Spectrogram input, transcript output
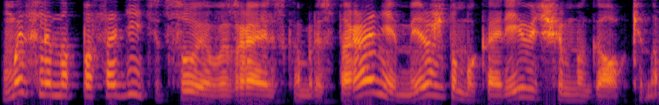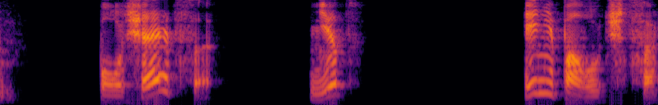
Мысленно посадите Цоя в израильском ресторане между Макаревичем и Галкиным. Получается? Нет. И не получится.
